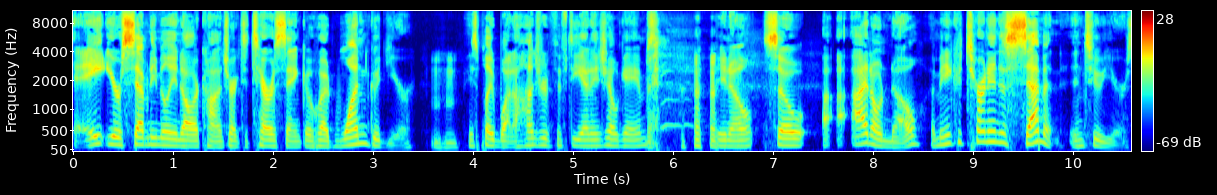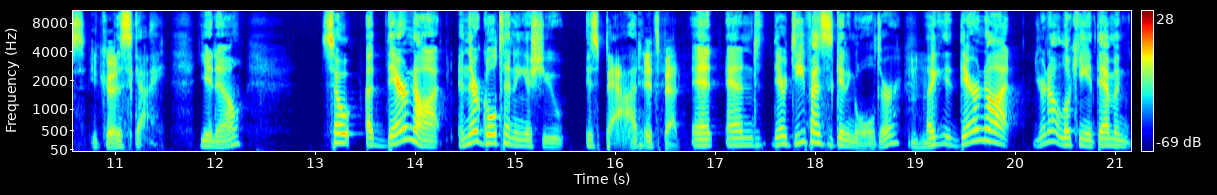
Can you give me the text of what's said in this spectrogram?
eight year, $70 million contract to Tarasenko, who had one good year. Mm-hmm. He's played, what, 150 NHL games? you know? So I, I don't know. I mean, he could turn into seven in two years. He could. This guy, you know? So uh, they're not, and their goaltending issue is bad It's bad. and and their defense is getting older. Like they're not. You're not looking at them and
